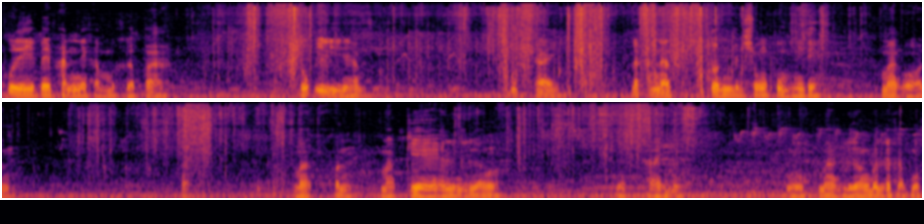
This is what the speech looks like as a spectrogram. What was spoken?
ผู้ใดอยากได้พันธุ์เนี่ยครับมะเขือป่าลกอีหลีนี่ครับปลูกใช่ลักษณะต้นเป็นทรงพุ่มนี่เด้หมากอ่อน มาก่อนมากแก่อันเหลืองนี่ใช่เลยนี่หมากเหลืองเบิดแล้วครับนี่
